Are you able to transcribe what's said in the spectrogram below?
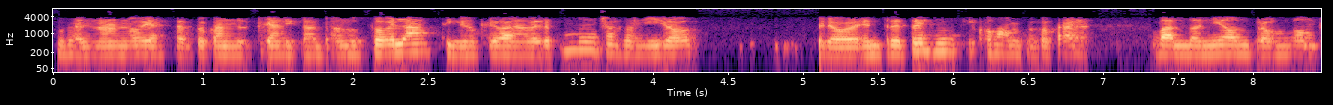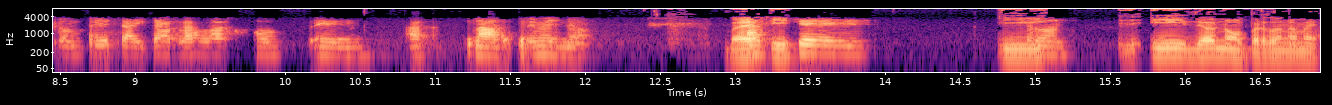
o sea, no, no voy a estar tocando el piano y cantando sola, sino que van a haber muchos sonidos, pero entre tres músicos vamos a tocar bandoneón, trombón, trompeta, guitarras, bajos, eh, ah, nada, tremendo. Así y- que, Y, perdón. y yo no, perdóname.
